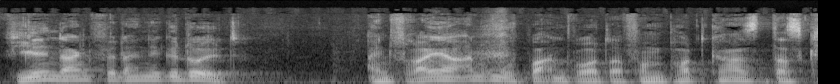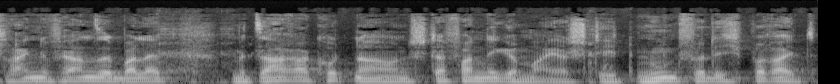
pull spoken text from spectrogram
Vielen Dank für deine Geduld. Ein freier Anrufbeantworter vom Podcast Das kleine Fernsehballett mit Sarah Kuttner und Stefan Niggemeier steht nun für dich bereit.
